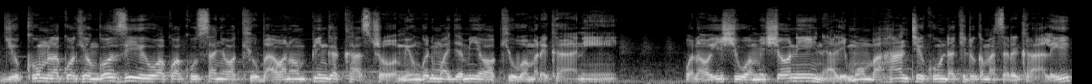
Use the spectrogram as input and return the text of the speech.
jukumu la kuwa kiongozi wa kwa kusanya wa Cuba wanaompinga Castro miongoni mwa jamii ya wa Cuba Marekani. Wanaoishi uhamishoni na alimwomba Hanti kuunda kitu kama serikali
